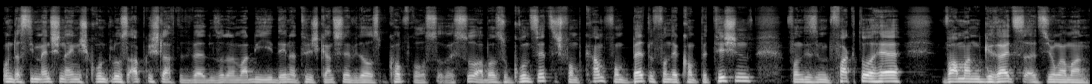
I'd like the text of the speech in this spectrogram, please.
und dass die Menschen eigentlich grundlos abgeschlachtet werden, dann war die Idee natürlich ganz schnell wieder aus dem Kopf raus, so weißt du. Aber so grundsätzlich vom Kampf, vom Battle, von der Competition, von diesem Faktor her, war man gereizt als junger Mann.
